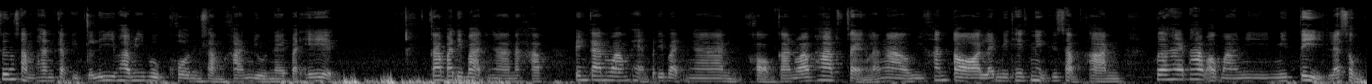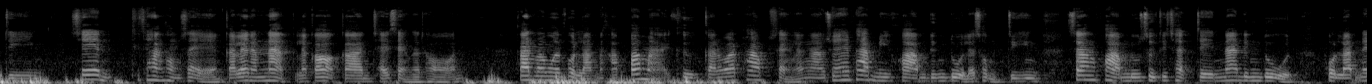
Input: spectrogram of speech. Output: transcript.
ซึ่งสัมพันธ์กับอิตาลีเพราะมีบุคคลสำคัญอยู่ในประเทศ การปฏิบัติงานนะครับ เป็นการวางแผนปฏิบัติงานของการวาดภาพแสงและเงา มีขั้นตอนและมีเทคนิคที่สำคัญ เพื่อให้ภาพออกมามีมิติและสมจริง เช่น ทิศทางของแสง การไล่น้ำหนัก แล้วก็การใช้แสงสะท้อน การประเมินผลลัพธ์นะครับ เป้าหมายคือการวาดภาพแสงและเงาช่วยให้ภาพมีความดึงดูดและสมจริง สร้างความรู้สึกที่ชัดเจนน่าดึงดูด ผลลัพธ์ใน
